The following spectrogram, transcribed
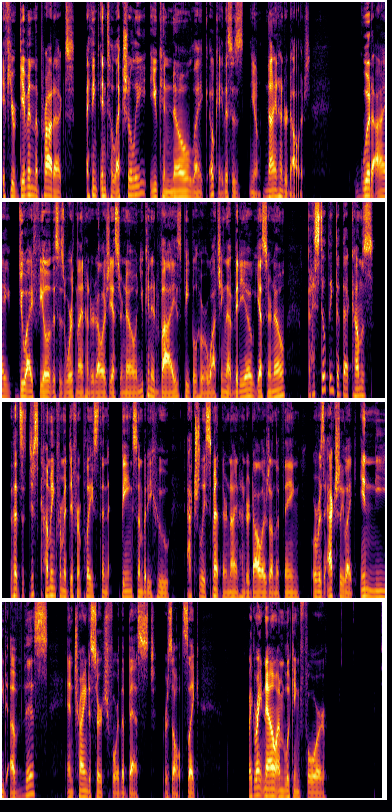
if you're given the product. I think intellectually you can know like, okay, this is, you know, $900 would I do I feel that this is worth $900 yes or no? And you can advise people who are watching that video yes or no. But I still think that that comes that's just coming from a different place than being somebody who actually spent their $900 on the thing or was actually like in need of this and trying to search for the best results. Like like right now I'm looking for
